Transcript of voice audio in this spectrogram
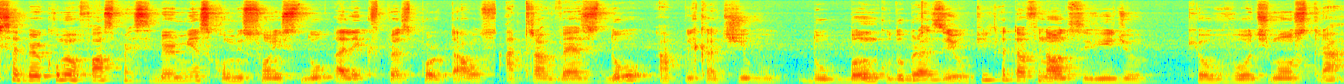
saber como eu faço para receber minhas comissões do AliExpress Portals através do aplicativo do Banco do Brasil? Fica até o final desse vídeo que eu vou te mostrar.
